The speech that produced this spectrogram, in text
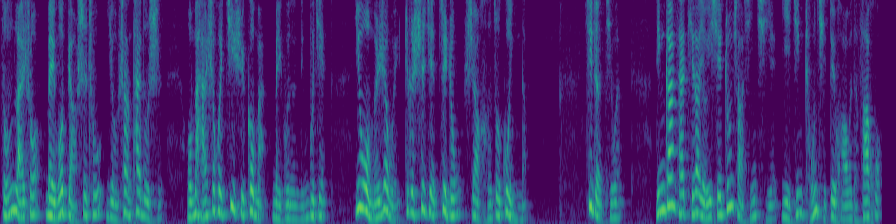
总的来说，美国表示出友善态度时，我们还是会继续购买美国的零部件，因为我们认为这个世界最终是要合作共赢的。记者提问。您刚才提到有一些中小型企业已经重启对华为的发货，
